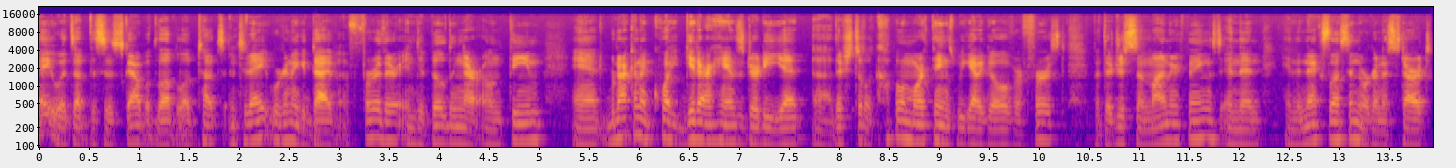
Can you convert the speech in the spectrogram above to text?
Hey, what's up? This is Scott with Level Up Tuts, and today we're going to dive further into building our own theme. And we're not going to quite get our hands dirty yet. Uh, there's still a couple more things we got to go over first, but they're just some minor things. And then in the next lesson, we're going to start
